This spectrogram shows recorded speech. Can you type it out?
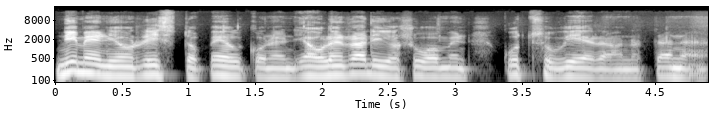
Nimeni on Risto Pelkonen ja olen Radio Suomen kutsuvieraana tänään.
